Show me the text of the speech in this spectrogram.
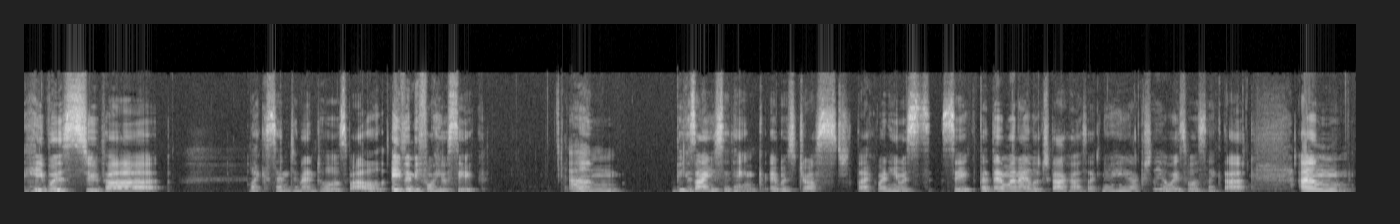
he was super, like, sentimental as well, even before he was sick. Um, because I used to think it was just like when he was sick, but then when I looked back, I was like, no, he actually always was like that. Um,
